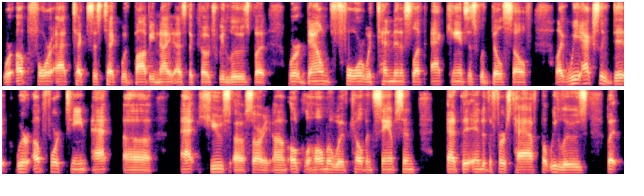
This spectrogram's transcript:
We're up four at Texas Tech with Bobby Knight as the coach. We lose, but we're down four with 10 minutes left at Kansas with Bill Self. Like we actually did, we're up 14 at uh at Hughes, uh, sorry, um, Oklahoma with Kelvin Sampson at the end of the first half, but we lose. But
